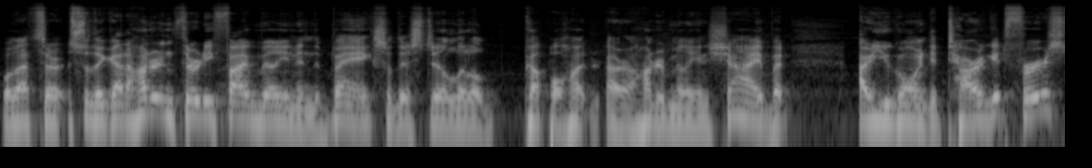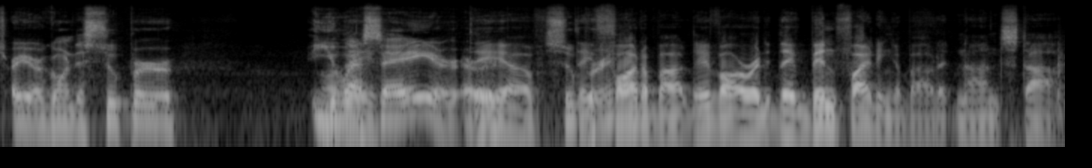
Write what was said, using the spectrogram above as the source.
Well, that's a, so they got 135 million in the bank, so they're still a little couple hundred or 100 million shy. But are you going to Target first, or you're going to Super Well, USA or, or They uh, Super? they fought about. They've already. They've been fighting about it nonstop.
